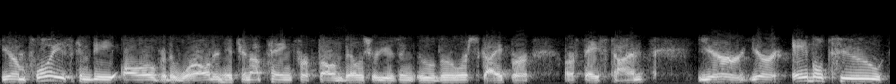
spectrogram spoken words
Your employees can be all over the world, and if you're not paying for phone bills, you're using Viber or Skype or, or FaceTime. You're, you're able to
